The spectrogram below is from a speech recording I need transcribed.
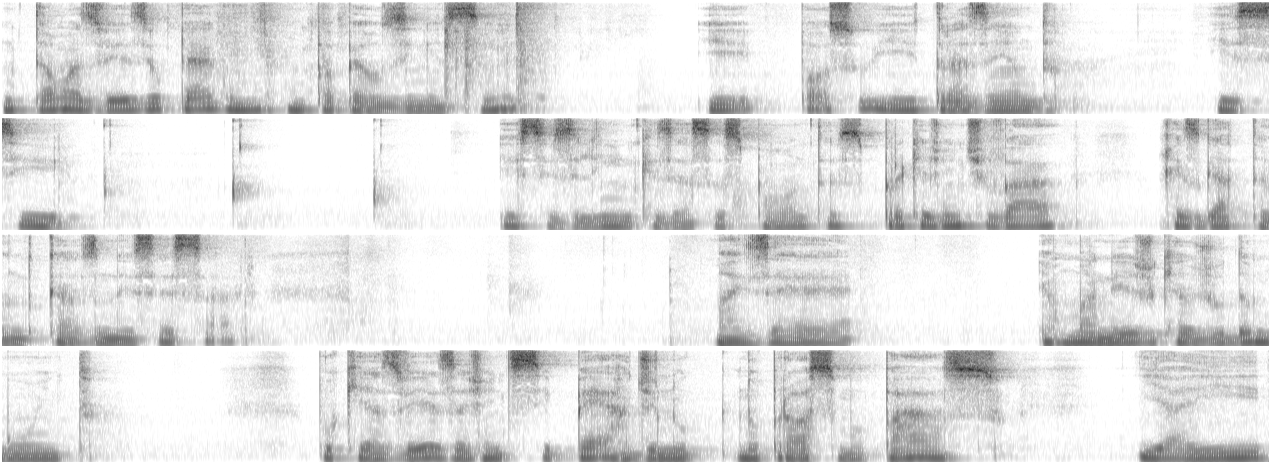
Então, às vezes, eu pego um, papelzinho assim e posso ir trazendo esse esses links, essas pontas, para que a gente vá resgatando caso necessário. Mas é, é um manejo que ajuda muito, porque às vezes a gente se perde no, no próximo passo e aí,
